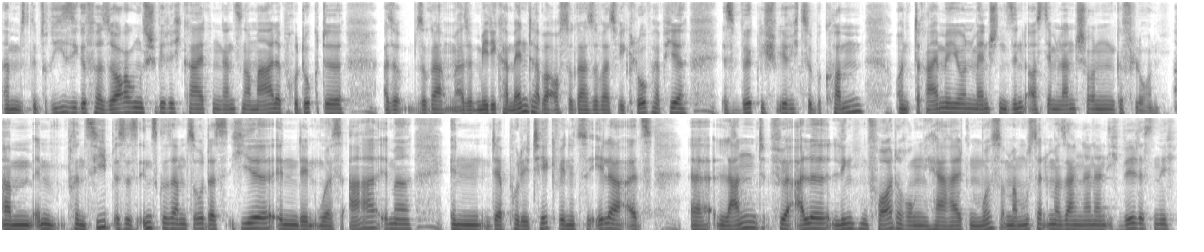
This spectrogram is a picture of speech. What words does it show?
Ähm, es gibt riesige Versorgungsschwierigkeiten, ganz normale Produkte, also sogar, also Medikamente, aber auch sogar sowas wie Klopapier ist wirklich schwierig zu bekommen. Und drei Millionen Millionen Menschen sind aus dem Land schon geflohen. Ähm, Im Prinzip ist es insgesamt so, dass hier in den USA immer in der Politik Venezuela als äh, Land für alle linken Forderungen herhalten muss. Und man muss dann immer sagen, nein, nein, ich will das nicht.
